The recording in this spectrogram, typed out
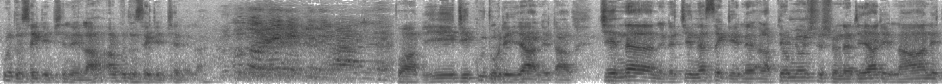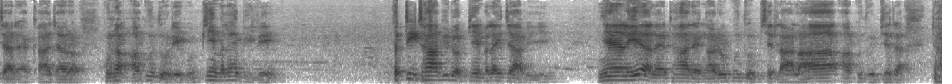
ကုသိုလ်စိတ်တွေဖြစ်နေလားအကုသိုလ်စိတ်တွေဖြစ်နေလားကုသိုလ်လေးတွေဖြစ်နေပါလေသွားပြီဒီကုသိုလ်တွေရနေတာကျင်နဲ့နေတဲ့ကျင်နဲ့စိတ်တွေနဲ့အဲ့ဒါပြုံးပြုံးရွှွှွနဲ့တရားတွေနားနေကြတဲ့အခါကျတော့ခုနအကုသိုလ်တွေကိုပြင်ပလိုက်ပြီလေတတိထားပြီးတော့ပြင်ပလိုက်ကြပြီ ညံလေးရလဲထားတယ်ငါတို့ကုသိုလ်ဖြစ်လာလားအကုသိုလ်ဖြစ်တာဒါ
